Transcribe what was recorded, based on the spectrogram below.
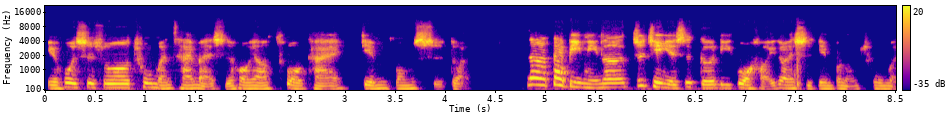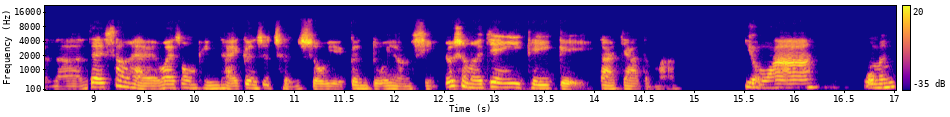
也或是说出门采买时候要错开尖峰时段。那戴比你呢？之前也是隔离过好一段时间不能出门啊，在上海外送平台更是成熟，也更多样性。有什么建议可以给大家的吗？有啊，我们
